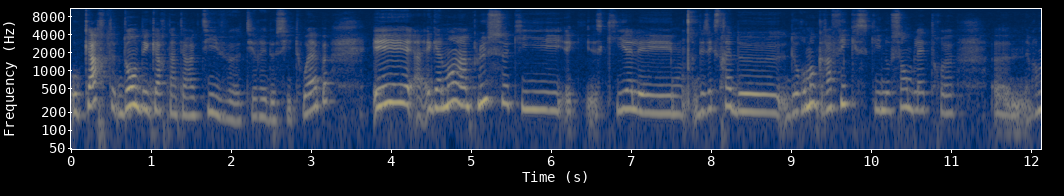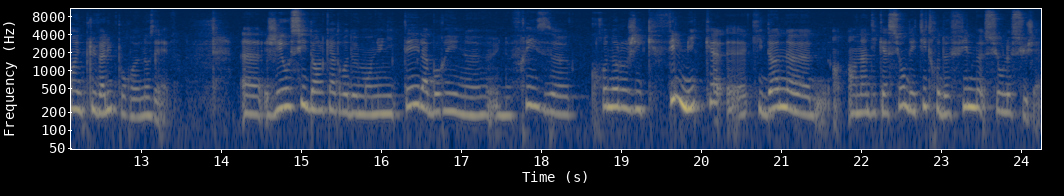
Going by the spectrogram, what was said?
aux cartes, dont des cartes interactives tirées de sites web, et également un plus qui, est des extraits de, romans graphiques, ce qui nous semble être euh, vraiment une plus-value pour euh, nos élèves. Euh, j'ai aussi, dans le cadre de mon unité, élaboré une, frise chronologique filmique qui donne en indication des titres de films sur le sujet,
